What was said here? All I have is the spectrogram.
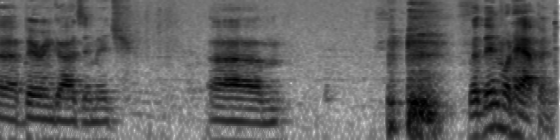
uh, bearing God's image. Um, but then what happened?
